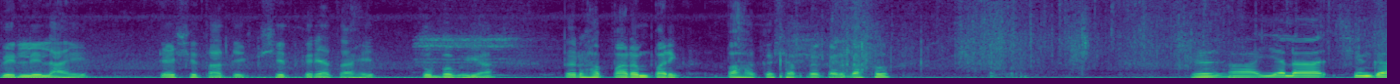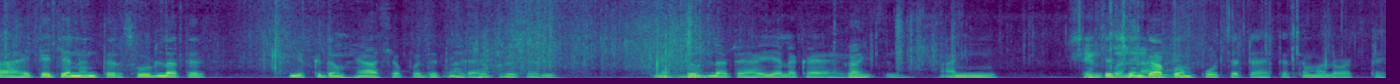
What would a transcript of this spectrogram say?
पेरलेला आहे. त्या शेतात एक शेतकऱ्याचा आहे. तो बघूया. तर हा पारंपरिक पहा कशा प्रकारे दाखव. हे. हा याला शेंगा आहे. त्याच्यानंतर सोडला तर एकदम ह्या अशा पद्धतीत अशा प्रकारे. एकदम सोडला तर हा याला काय आहे? काहीच नाही. आणि शेंग पण शेंगा लहान पण पोचट आहे तसं मला वाटतंय.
